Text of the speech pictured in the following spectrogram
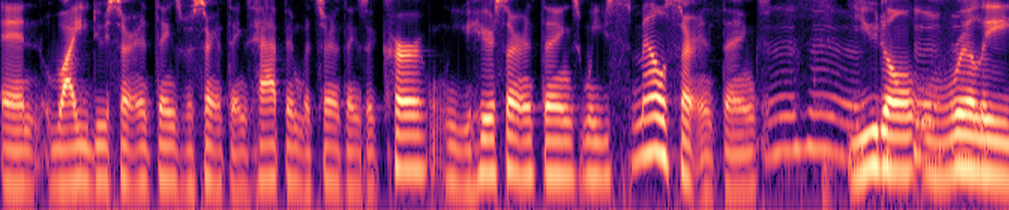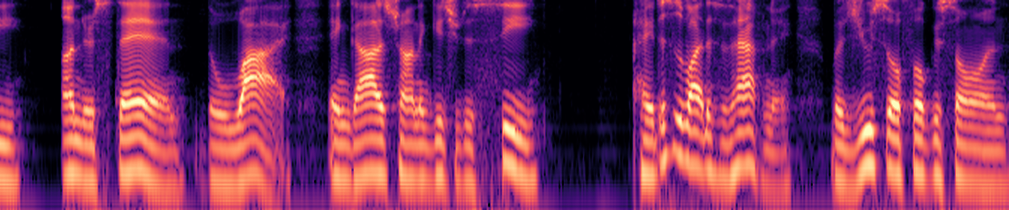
and why you do certain things when certain things happen when certain things occur when you hear certain things when you smell certain things mm-hmm. you don't mm-hmm. really understand the why. And god is trying to get you to see hey this is why this is happening but you so focused on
